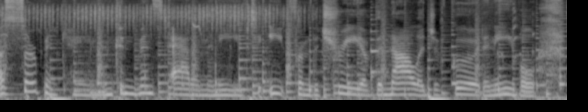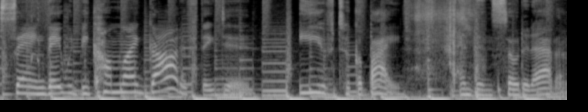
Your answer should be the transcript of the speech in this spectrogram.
a serpent came and convinced Adam and Eve to eat from the tree of the knowledge of good and evil, saying they would become like God if they did. Eve took a bite, and then so did Adam.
